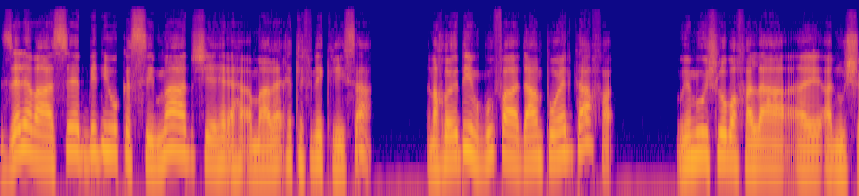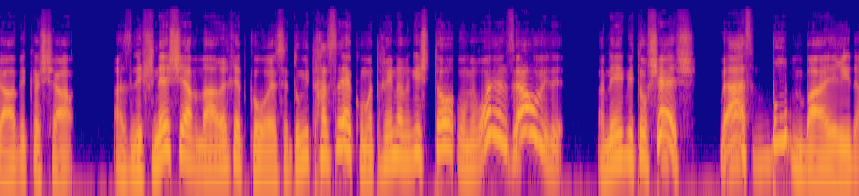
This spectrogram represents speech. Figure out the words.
זה למעשה בדיוק הסימן שהמערכת לפני קריסה. אנחנו יודעים, גוף האדם פועל ככה. אם יש לו מחלה אה, אנושה וקשה, אז לפני שהמערכת קורסת, הוא מתחזק, הוא מתחיל להרגיש טוב, הוא אומר, וואי, זהו, אני מתאושש. ואז בום, באה הירידה.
